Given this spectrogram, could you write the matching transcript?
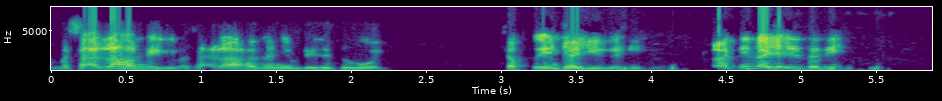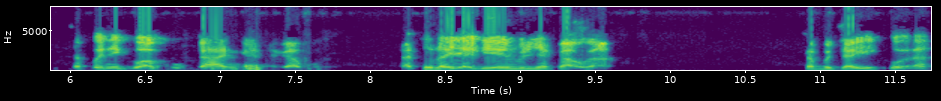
masalah ni, masalah sebenarnya bila dia turun. Siapa yang jaya kat situ? Ha, ni layak dia tadi. Siapa yang ikut aku tahankan agama? Itu layak dia yang boleh cakap orang. Tak percaya ikut lah.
